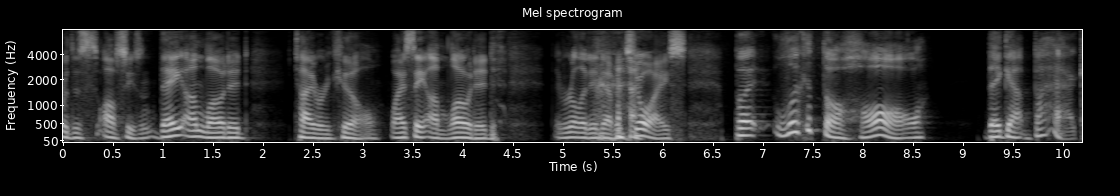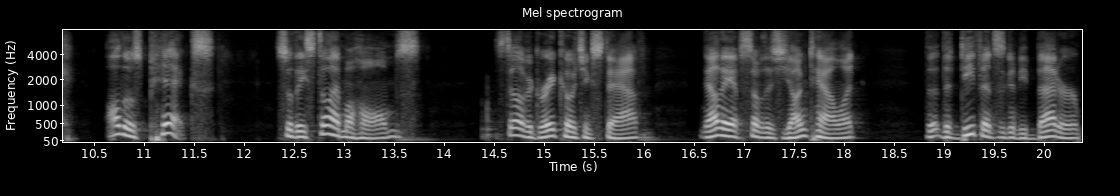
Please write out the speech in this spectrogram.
or this offseason. They unloaded Tyreek Hill. When I say unloaded, they really didn't have a choice. But look at the haul they got back, all those picks. So they still have Mahomes, still have a great coaching staff. Now they have some of this young talent. The, the defense is going to be better.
